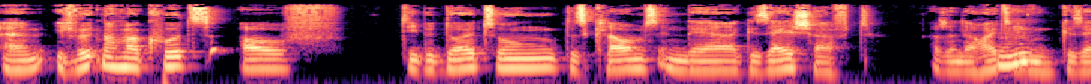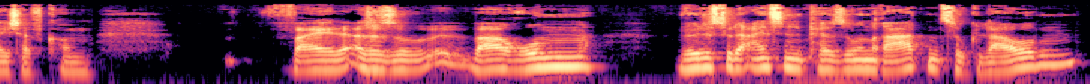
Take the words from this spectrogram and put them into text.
Ähm, ich würde noch mal kurz auf die Bedeutung des Glaubens in der Gesellschaft, also in der heutigen mhm. Gesellschaft kommen. Weil, also so, warum würdest du der einzelnen Person raten zu glauben?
